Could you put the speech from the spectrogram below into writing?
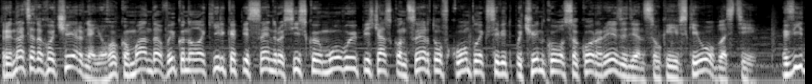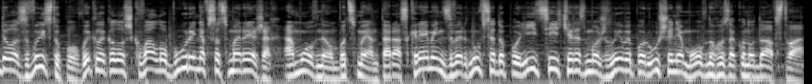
13 червня його команда виконала кілька пісень російською мовою під час концерту в комплексі відпочинку Осокор Резиденс у Київській області. Відео з виступу викликало шквал обурення в соцмережах, а мовний омбудсмен Тарас Кремінь звернувся до поліції через можливе порушення мовного законодавства.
